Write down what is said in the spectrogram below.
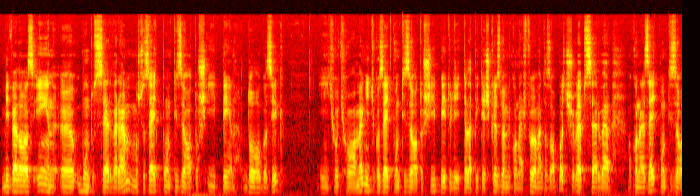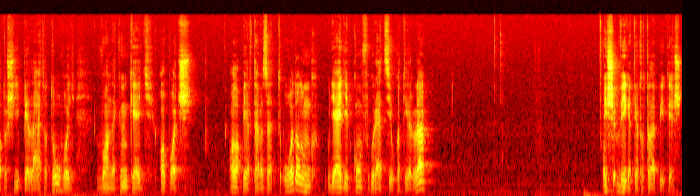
mivel az én Ubuntu szerverem most az 1.16-os IP-n dolgozik, így hogyha megnyitjuk az 1.16-os IP-t, ugye egy telepítés közben, mikor már fölment az Apache webszerver, akkor az 1.16-os IP látható, hogy van nekünk egy Apache alapértelmezett oldalunk, ugye egyéb konfigurációkat ír le, és véget ért a telepítés.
